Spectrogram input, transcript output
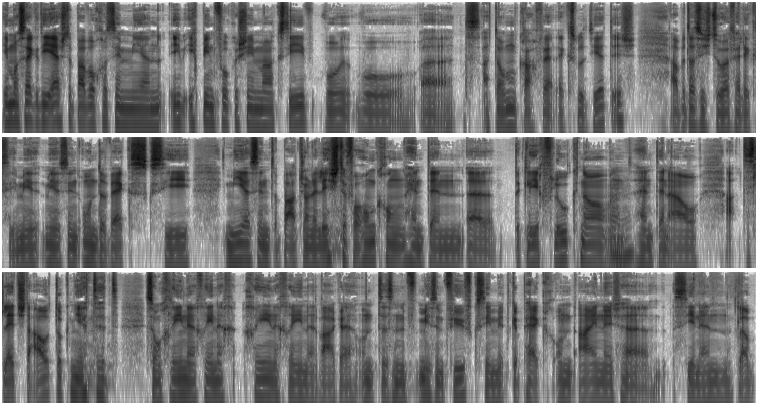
ich muss sagen, die ersten paar Wochen sind wir, ich, ich bin in Fukushima gewesen, wo, wo äh, das Atomkraftwerk explodiert ist, aber das ist zufällig gewesen. Wir, wir sind unterwegs gewesen, wir sind ein paar Journalisten von Hongkong, haben dann äh, den gleichen Flug genommen und mhm. haben dann auch ah, das letzte Auto gemietet, so einen kleinen, kleinen, kleinen, kleinen Wagen und das sind, wir sind fünf gewesen mit Gepäck und einer ist äh, CNN, glaube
